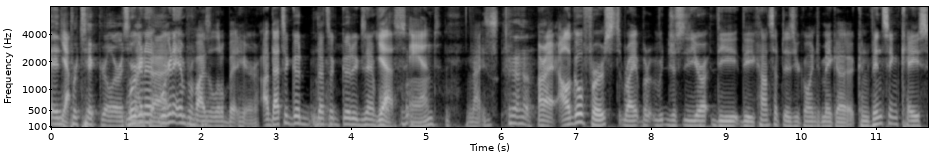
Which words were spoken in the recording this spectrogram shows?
In Yeah. particular, we're gonna like we're gonna improvise a little bit here. Uh, that's a good that's a good example. Yes, and Nice. All right, I'll go first, right? But just your the the concept is you're going to make a convincing case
